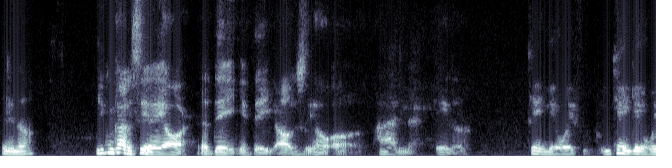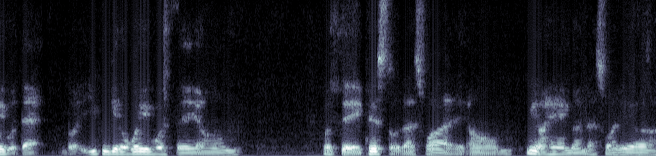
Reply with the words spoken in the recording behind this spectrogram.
You know, you can kind of see an AR if they if they obviously uh, hiding that. You know, can't get away from you can't get away with that, but you can get away with a um with a pistol. That's why um you know handgun. That's why they uh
